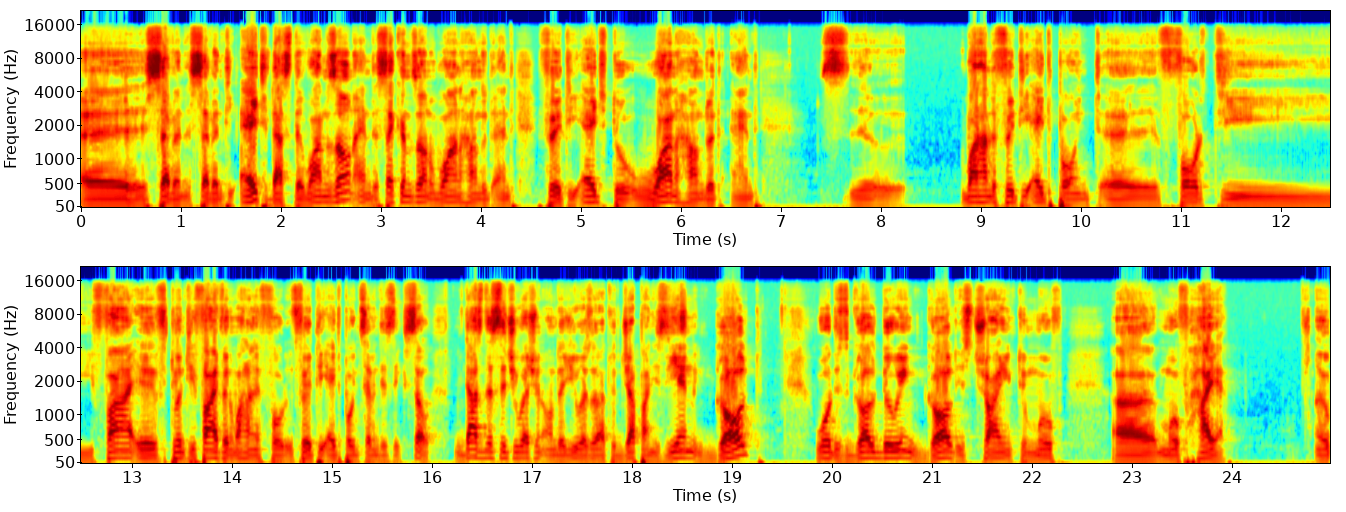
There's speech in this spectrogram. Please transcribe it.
137.78 that's the one zone. And the second zone 138 to 100 and uh, 138.45 uh, 25 and 138.76 so that's the situation on the US dollar to Japanese yen. Gold what is gold doing? Gold is trying to move uh, move higher. Uh,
